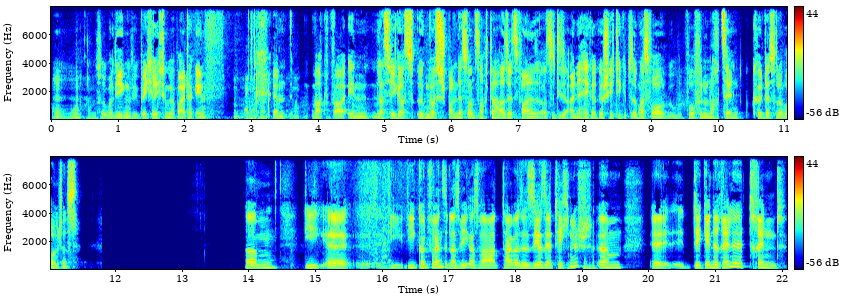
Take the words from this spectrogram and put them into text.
Mhm, man muss überlegen, wie, welche Richtung wir weitergehen. Ähm, Marc, war in Las Vegas irgendwas Spannendes sonst noch da? Also jetzt war also diese eine Hacker-Geschichte. Gibt es irgendwas, wo, wovon du noch erzählen könntest oder wolltest? Ähm, die, äh, die, die Konferenz in Las Vegas war teilweise sehr, sehr technisch. Ähm, äh, der generelle Trend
